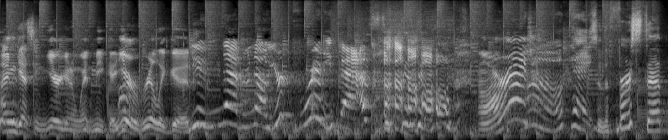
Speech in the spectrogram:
I'm guessing you're gonna win, Meekah. You're really good. You never know. You're pretty fast. All right. oh, okay. So the first step,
